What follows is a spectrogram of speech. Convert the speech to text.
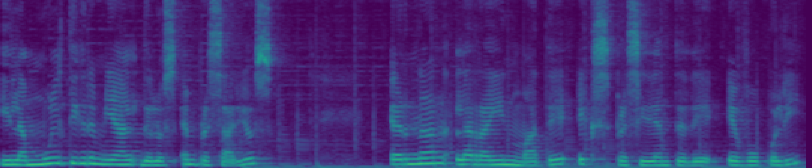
y la Multigremial de los Empresarios, Hernán Larraín Mate, expresidente de Evópoli,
